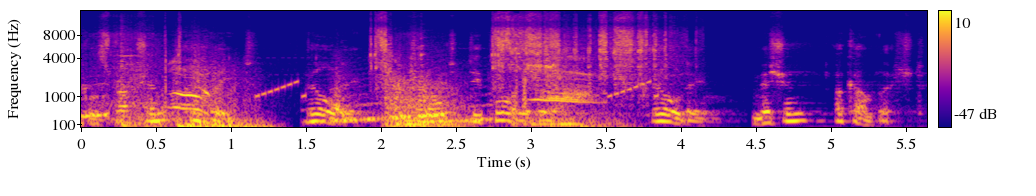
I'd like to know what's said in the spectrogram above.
Construction complete. Building. Cannot deploy here. Building. Mission accomplished.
